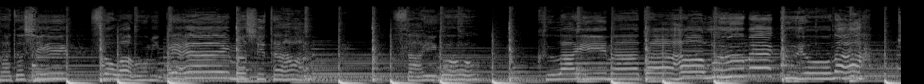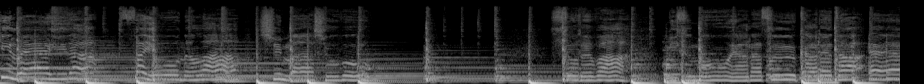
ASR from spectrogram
私空を見ていました。最後くらいまた春めくような。綺麗なさよならしましょう。それは水もやらず枯れたエ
